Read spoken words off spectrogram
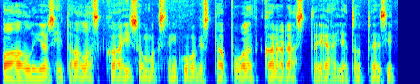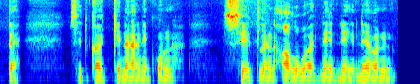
paljon siitä Alaskaa isommaksi, niin kuin oikeastaan puolet Kanadasta ja, ja tota, sitten sit kaikki nämä niin kuin Sittlen alueet, niin, niin ne on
